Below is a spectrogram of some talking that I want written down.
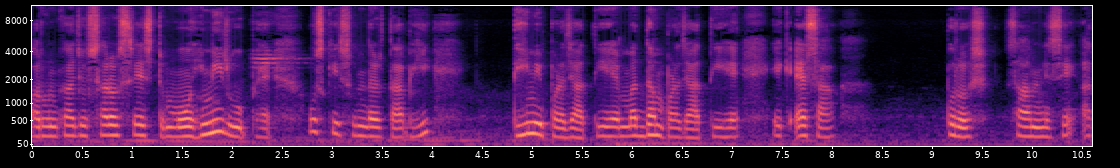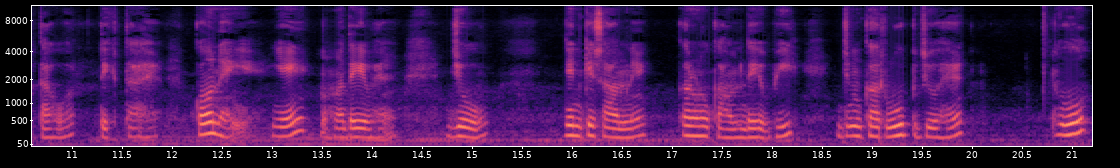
और उनका जो सर्वश्रेष्ठ मोहिनी रूप है, उसकी सुंदरता भी धीमी पड़ जाती है, मध्यम पड़ जाती है। एक ऐसा पुरुष सामने से आता हुआ दिखता है। कौन है ये? ये महादेव हैं, जो जिनके सामने करुण कामदेव भी, जिनका रूप जो है, वो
